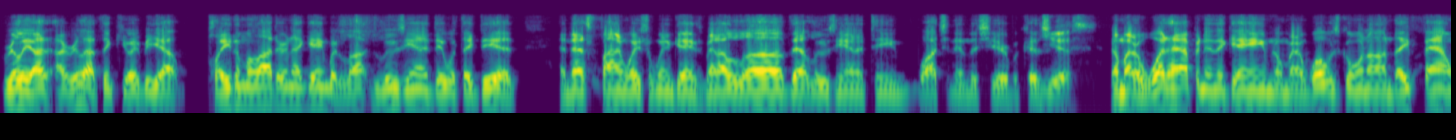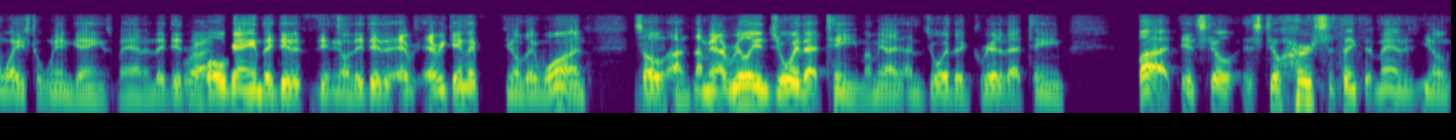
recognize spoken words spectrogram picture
really, I, I really I think UAB outplayed them a lot during that game, but Louisiana did what they did and that's find ways to win games. Man, I love that Louisiana team watching them this year because yes. no matter what happened in the game, no matter what was going on, they found ways to win games, man. And they did in the bowl game. They did it. You know, they did it every every game. They you know they won. So mm-hmm. I, I, mean, I really enjoy that team. I mean, I, I enjoy the grit of that team. But it still it still hurts to think that man, you know,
